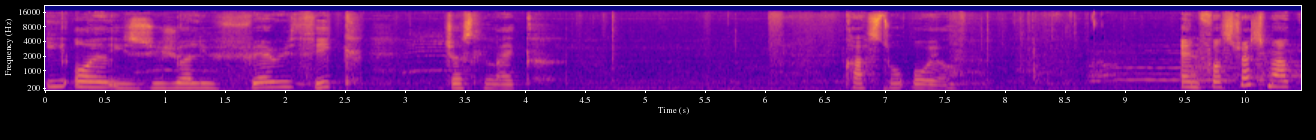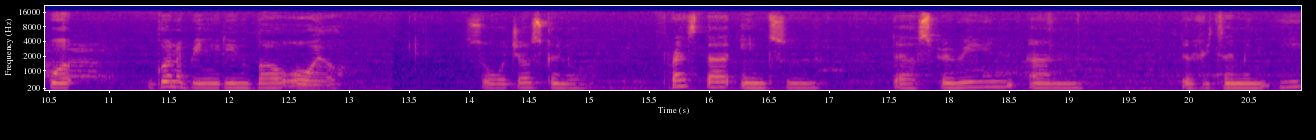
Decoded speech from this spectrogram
E oil is usually very thick just like castor oil and for stretch mark we're gonna be needing Bio-Oil. So we're just gonna press that into the aspirin and the vitamin E.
